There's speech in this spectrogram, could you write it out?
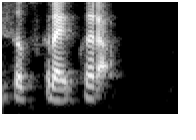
सबस्क्राईब करा.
